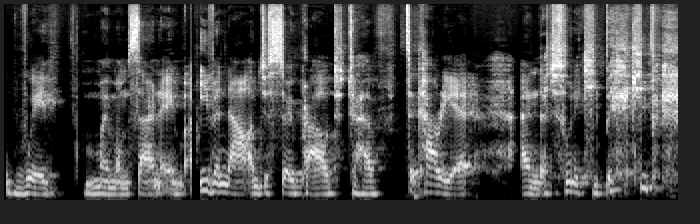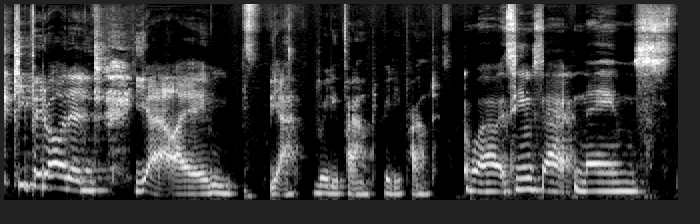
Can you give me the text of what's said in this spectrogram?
with my mum's surname. Even now, I'm just so proud to have to carry it, and I just want to keep it, keep keep it on. And yeah, I'm yeah really proud, really proud. Well, it seems that names,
